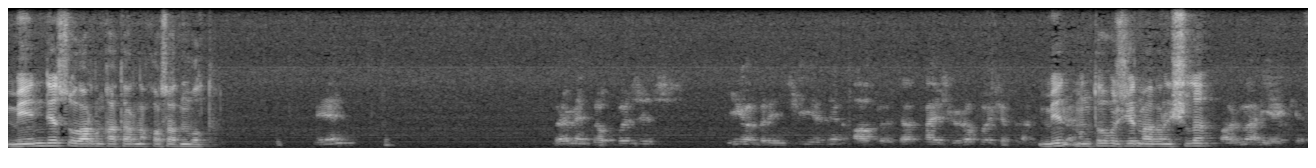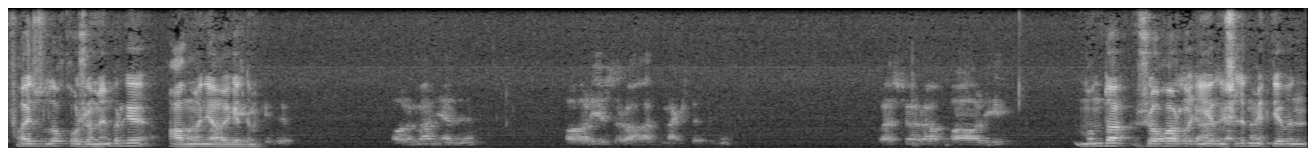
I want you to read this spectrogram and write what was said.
мені де солардың қатарына қосатын болды men bir ming to'qqiz yuz yigirma birinchi yilning oxirida fayzullo xo'ja bilan мен 1921 жылы файзулла қожамен бірге алманияға келдім so'ra Oliy мұнда жоғарғы егіншілік мектебін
